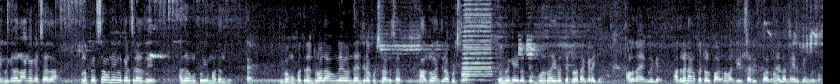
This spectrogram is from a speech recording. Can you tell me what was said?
எங்களுக்கு ஏதாவது லாங்காக கிடச்சாதான் இன்னும் பெருசாக ஒன்றும் எங்களுக்கு கிடச்சிடாது. அது அவங்களுக்கு புரிய மாட்டேங்குது இப்போ முப்பத்தி ரெண்டு ரூபாவில் அவங்களே வந்து அஞ்சு ரூபா பிடிச்சிருவாங்க சார். நாலு ரூபா அஞ்சு ரூபா பிடிச்சிருவாங்க. எங்களுக்கே இருபத்தொம்பது ரூபா இருபத்தெட்டு ரூபா தான் கிடைக்கும். அவ்வளோதான் எங்களுக்கு. அதில் நாங்கள் பெட்ரோல் பார்க்கணும் வண்டி சர்வீஸ் பார்க்கணும் எல்லாமே இருக்குது எங்களுக்கும்.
